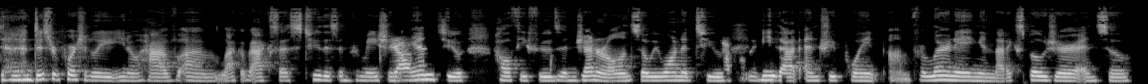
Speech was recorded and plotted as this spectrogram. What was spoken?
disproportionately, you know, have um, lack of access to this information yeah. and to healthy foods in general. And so we wanted to Definitely. be that entry point um, for learning and that exposure. And so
